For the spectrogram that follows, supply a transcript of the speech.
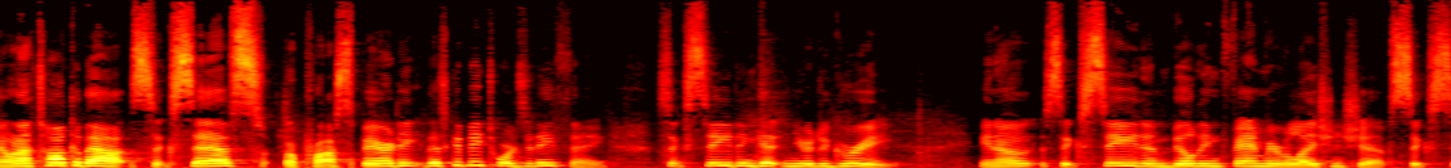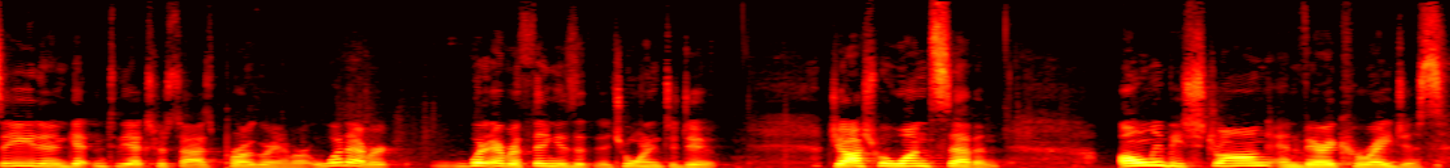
Now, when I talk about success or prosperity, this could be towards anything. Succeed in getting your degree, you know, succeed in building family relationships, succeed in getting to the exercise program, or whatever, whatever thing is it that you're wanting to do. Joshua 1 7. Only be strong and very courageous.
